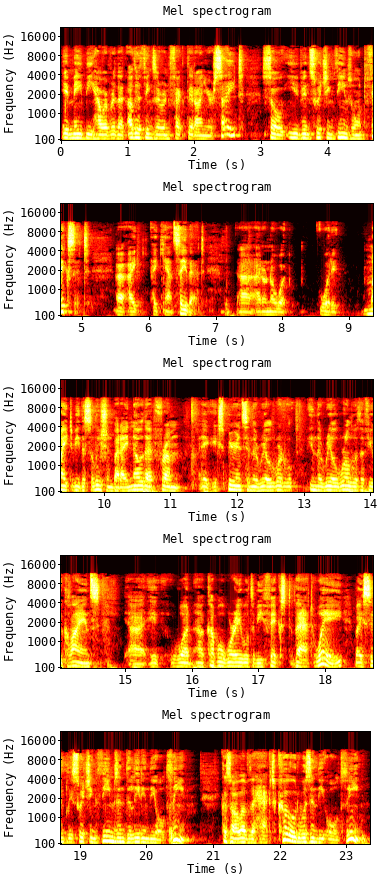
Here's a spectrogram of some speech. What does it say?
It may be, however, that other things are infected on your site, so even switching themes won't fix it. Uh, I, I can't say that. Uh, I don't know what what it might be the solution, but I know that from experience in the real world in the real world with a few clients, uh, it, what a couple were able to be fixed that way by simply switching themes and deleting the old theme. Because all of the hacked code was in the old theme.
